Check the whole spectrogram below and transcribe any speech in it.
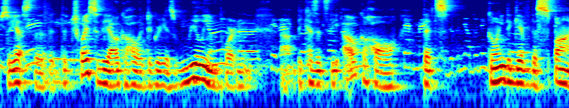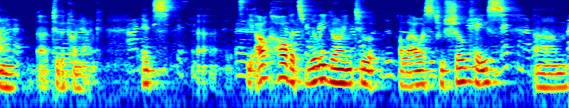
So, yes, the, the, the, choice of the alcoholic degree is really important uh, because it's the alcohol that's going to give the spine uh, to the cognac. It's, uh, it's the alcohol that's really going to allow us to showcase um,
